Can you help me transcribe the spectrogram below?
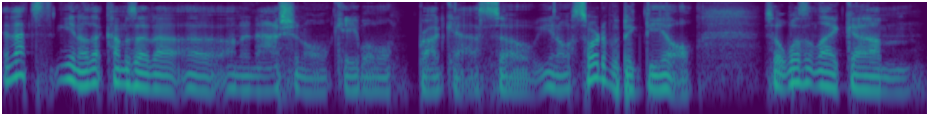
and that's you know that comes at a, a on a national cable broadcast. So you know, sort of a big deal. So it wasn't like um,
